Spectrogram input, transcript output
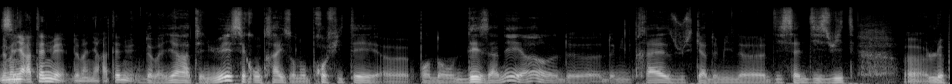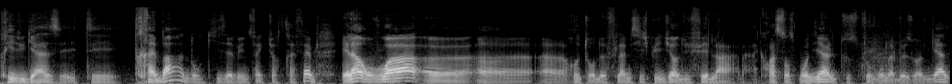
De manière atténuée, de manière atténuée. De manière atténuée. Ces contrats, ils en ont profité euh, pendant des années, hein, de 2013 jusqu'à 2017-18. Euh, le prix du gaz était très bas, donc ils avaient une facture très faible. Et là, on voit un, retour de flamme, si je puis dire, du fait de la, croissance mondiale. Tout, le monde a besoin de gaz.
